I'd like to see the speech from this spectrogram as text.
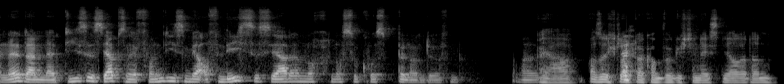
ne, dann, dann dieses Jahr, bzw. von diesem Jahr auf nächstes Jahr dann noch, noch so groß böllern dürfen. Aber, ja, also ich glaube, da kommt wirklich die nächsten Jahre dann,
